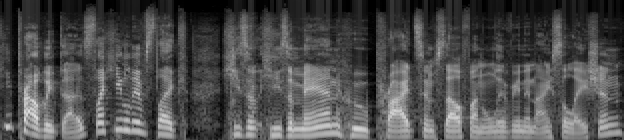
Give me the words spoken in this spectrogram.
he probably does. Like he lives like he's a he's a man who prides himself on living in isolation,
